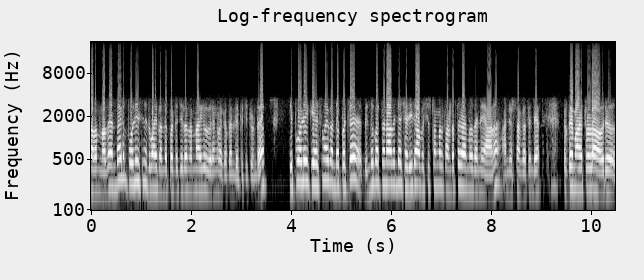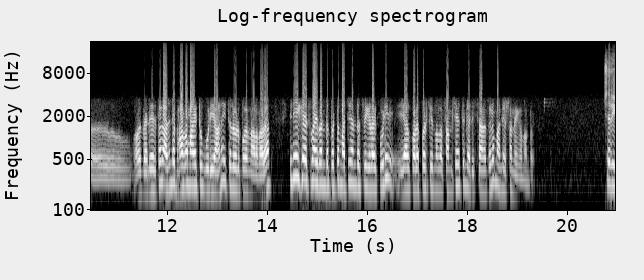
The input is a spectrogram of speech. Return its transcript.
നടന്നത് എന്തായാലും പോലീസിന് ഇതുമായി ബന്ധപ്പെട്ട് ചില നിർണായക വിവരങ്ങളൊക്കെ തന്നെ ലഭിച്ചിട്ടുണ്ട്. ഇപ്പോൾ ഈ കേസുമായി ബന്ധപ്പെട്ട് ബിന്ദു പത്മനാഭന്റെ ശരീരാവശിഷ്ടങ്ങൾ കണ്ടെത്തുക എന്ന് തന്നെയാണ് അന്വേഷണ സംഘത്തിന്റെ കൃത്യമായിട്ടുള്ള ഒരു വിലയിരുത്തൽ. അതിന്റെ ഭാഗമായിട്ട് കൂടിയാണ് ഈ തെളിവെടുപ്പുകൾ നടന്നത്. ഇനി ഈ കേസുമായി ബന്ധപ്പെട്ട് മറ്റു രണ്ട് സ്ത്രീകളെ കൂടി ഇയാൾ കൊലപ്പെടുത്തി എന്നുള്ള സംശയത്തിന്റെ അടിസ്ഥാനത്തിലും അന്വേഷണം നീങ്ങുന്നുണ്ട്. ശരി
